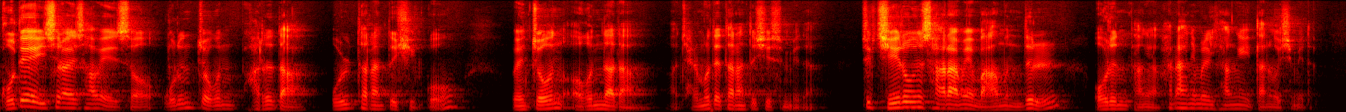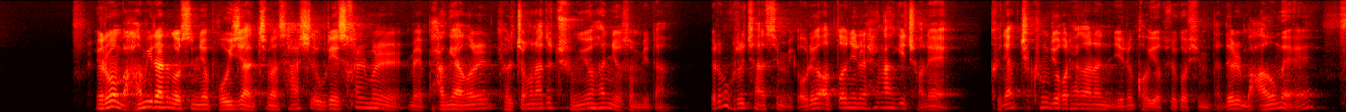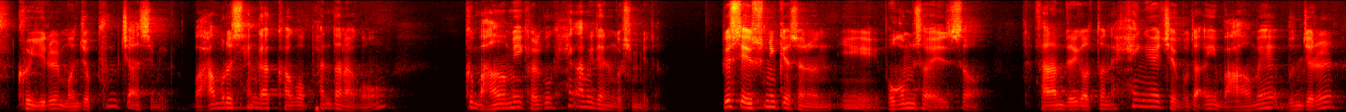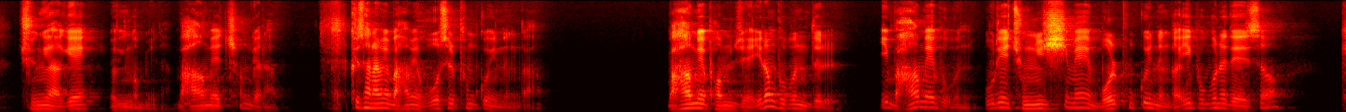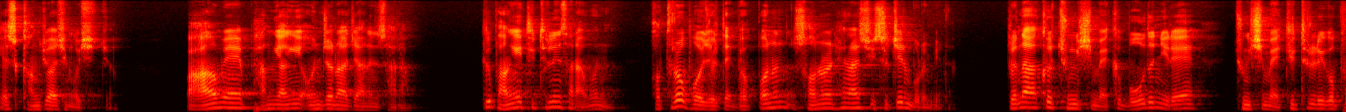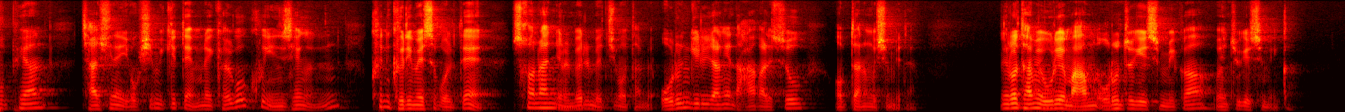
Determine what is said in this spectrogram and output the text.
고대 이스라엘 사회에서 오른쪽은 바르다, 옳다란 뜻이 있고 왼쪽은 어긋나다, 잘못됐다는 뜻이 있습니다. 즉 지혜로운 사람의 마음은 늘 옳은 방향, 하나님을 향해 있다는 것입니다. 여러분 마음이라는 것은요 보이지 않지만 사실 우리의 삶의 방향을 결정하는 아주 중요한 요소입니다. 여러분 그렇지 않습니까? 우리가 어떤 일을 행하기 전에 그냥 즉흥적으로 행하는 일은 거의 없을 것입니다. 늘 마음에 그 일을 먼저 품지 않습니까? 마음으로 생각하고 판단하고 그 마음이 결국 행함이 되는 것입니다. 그래서 예수님께서는 이 복음서에서 사람들에게 어떤 행위의 죄보다 이 마음의 문제를 중요하게 여긴 겁니다. 마음의 청결함. 그 사람의 마음에 무엇을 품고 있는가? 마음의 범죄 이런 부분들 이 마음의 부분, 우리의 중심에 뭘 품고 있는가 이 부분에 대해서 계속 강조하신 것이죠. 마음의 방향이 온전하지 않은 사람, 그 방향이 뒤틀린 사람은 겉으로 보여질 때 몇 번은 선을 행할 수 있을지는 모릅니다. 그러나 그 중심에 그 모든 일의 중심에 뒤틀리고 부패한 자신의 욕심이 있기 때문에 결국 그 인생은 큰 그림에서 볼 때 선한 열매를 맺지 못하며 옳은 길을 향해 나아갈 수 없다는 것입니다. 그렇다면 우리의 마음은 오른쪽에 있습니까? 왼쪽에 있습니까?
